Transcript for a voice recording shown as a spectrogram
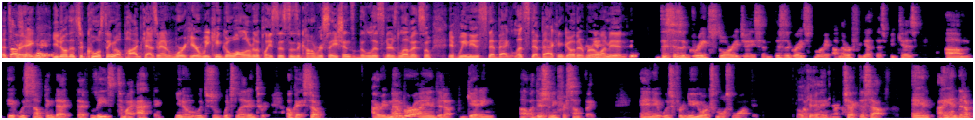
That's all Is right. it- Hey, you know, that's the coolest thing about podcasting, man. We're here. We can go all over the place. This is a conversation. The listeners love it. So if we need to step back, let's step back and go there, bro. Okay. I'm in. this is a great story, Jason. This is a great story. I'll never forget this because um, it was something that that leads to my acting, you know, which which led into it. Okay, so I remember I ended up getting uh, auditioning for something, and it was for New York's Most Wanted. Okay. Now check this out. And I ended up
